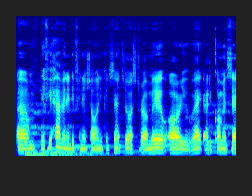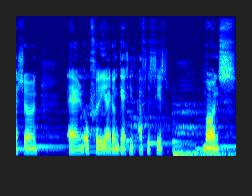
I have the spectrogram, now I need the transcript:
Um, if you have any definition, you can send to us through our mail or you write at the comment section. And hopefully, I don't get it after six months.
